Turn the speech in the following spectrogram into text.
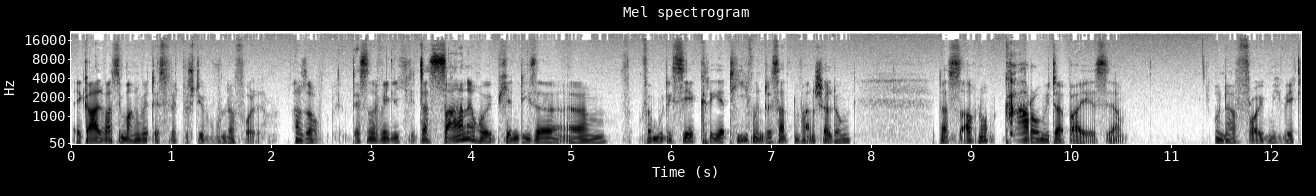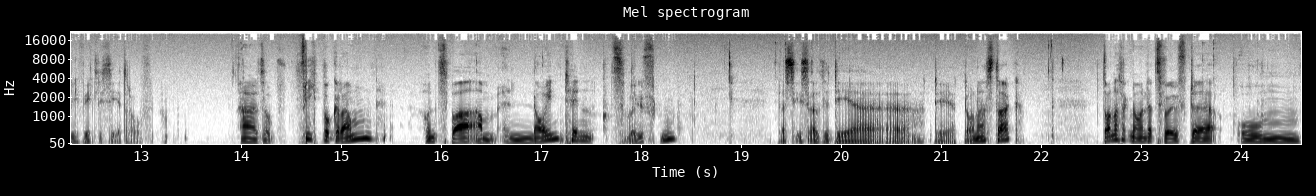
egal was sie machen wird, es wird bestimmt wundervoll. Also das ist wirklich das Sahnehäubchen dieser ähm, vermutlich sehr kreativen, interessanten Veranstaltung, dass auch noch Caro mit dabei ist, ja. Und da freue ich mich wirklich, wirklich sehr drauf. Also Pflichtprogramm und zwar am 9.12. Das ist also der, der Donnerstag. Donnerstag, 9.12. um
